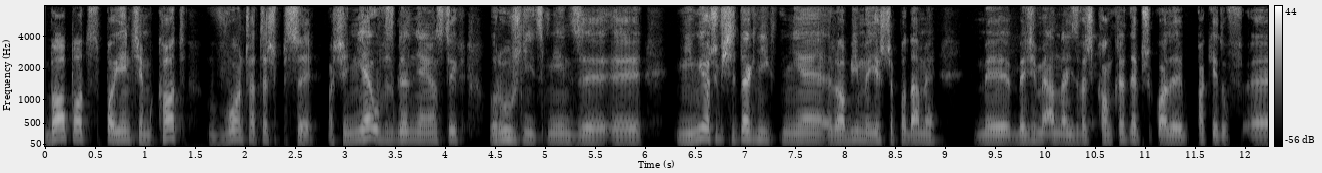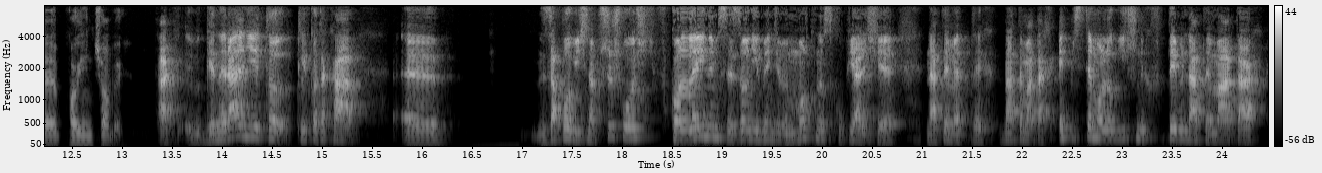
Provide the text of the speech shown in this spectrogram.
bo pod pojęciem kot włącza też psy, właśnie nie uwzględniając tych różnic między e, nimi. Oczywiście tak nikt nie robi, my jeszcze podamy, my będziemy analizować konkretne przykłady pakietów e, pojęciowych. Tak, generalnie to tylko taka zapowiedź na przyszłość. W kolejnym sezonie będziemy mocno skupiali się na, tematach, na tematach epistemologicznych, w tym na tematach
